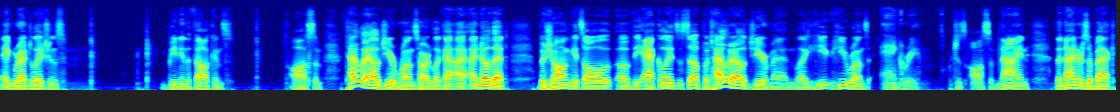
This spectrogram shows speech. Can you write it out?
Hey, congratulations beating the Falcons. awesome. Tyler Allgeier runs hard. Like I, I know that Bijan gets all of the accolades and stuff, but Tyler Allgeier, man, like he he runs angry, which is awesome. Nine, the Niners are back,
